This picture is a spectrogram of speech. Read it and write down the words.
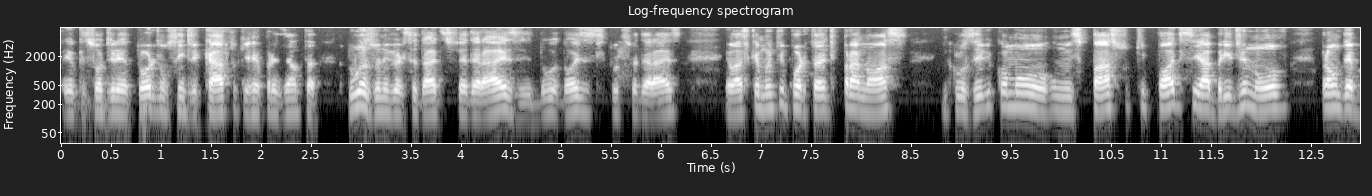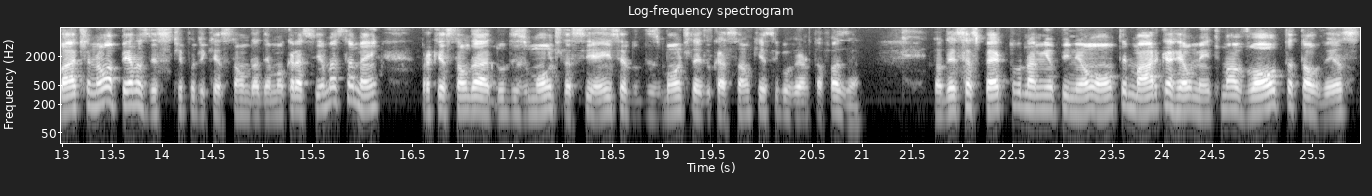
eu que sou diretor de um sindicato que representa duas universidades federais e dois institutos federais, eu acho que é muito importante para nós, inclusive como um espaço que pode se abrir de novo para um debate não apenas desse tipo de questão da democracia, mas também para a questão da, do desmonte da ciência, do desmonte da educação que esse governo está fazendo. Então, desse aspecto, na minha opinião, ontem marca realmente uma volta, talvez,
